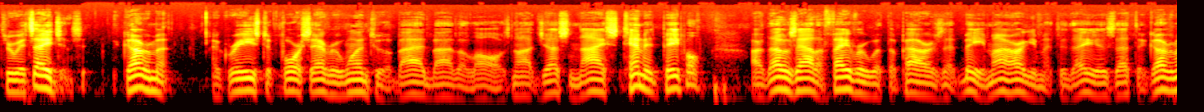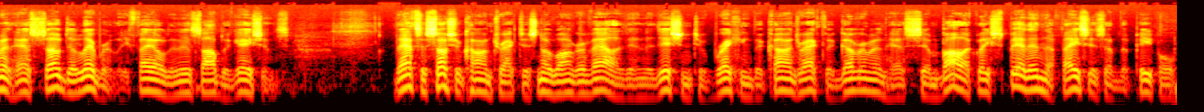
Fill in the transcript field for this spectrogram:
through its agents. The government agrees to force everyone to abide by the laws, not just nice, timid people or those out of favor with the powers that be. My argument today is that the government has so deliberately failed in its obligations that a social contract is no longer valid. In addition to breaking the contract, the government has symbolically spit in the faces of the people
